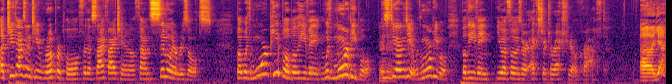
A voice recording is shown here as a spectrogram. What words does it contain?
A 2002 Roper poll for the Sci Fi Channel found similar results, but with more people believing, with more people, this is Mhm. 2002, with more people believing UFOs are extraterrestrial craft. uh, yeah.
